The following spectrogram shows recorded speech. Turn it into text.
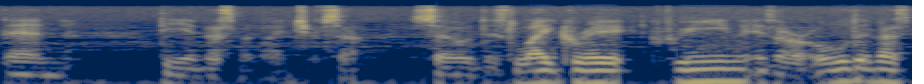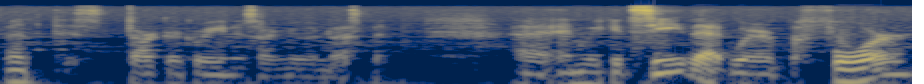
then the investment line shifts up. So this light gray, green is our old investment, this darker green is our new investment. Uh, and we could see that where before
